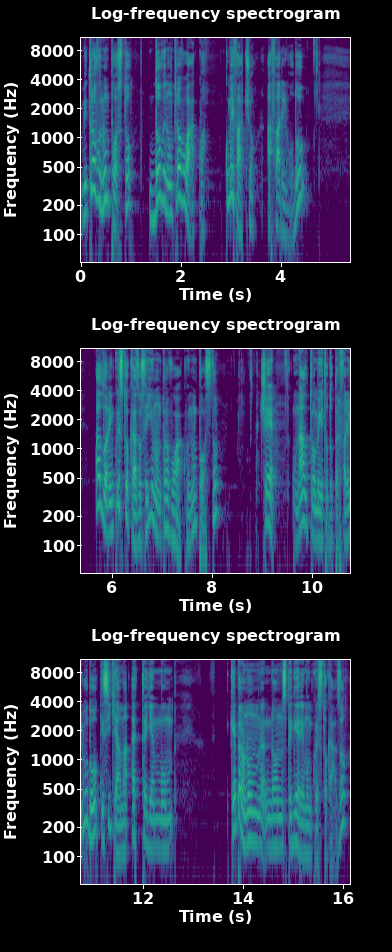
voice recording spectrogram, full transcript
mi trovo in un posto dove non trovo acqua. Come faccio? A fare il wudu, allora in questo caso se io non trovo acqua in un posto, c'è un altro metodo per fare il wudu che si chiama at-tayammum, che però non, non, spiegheremo in questo caso,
